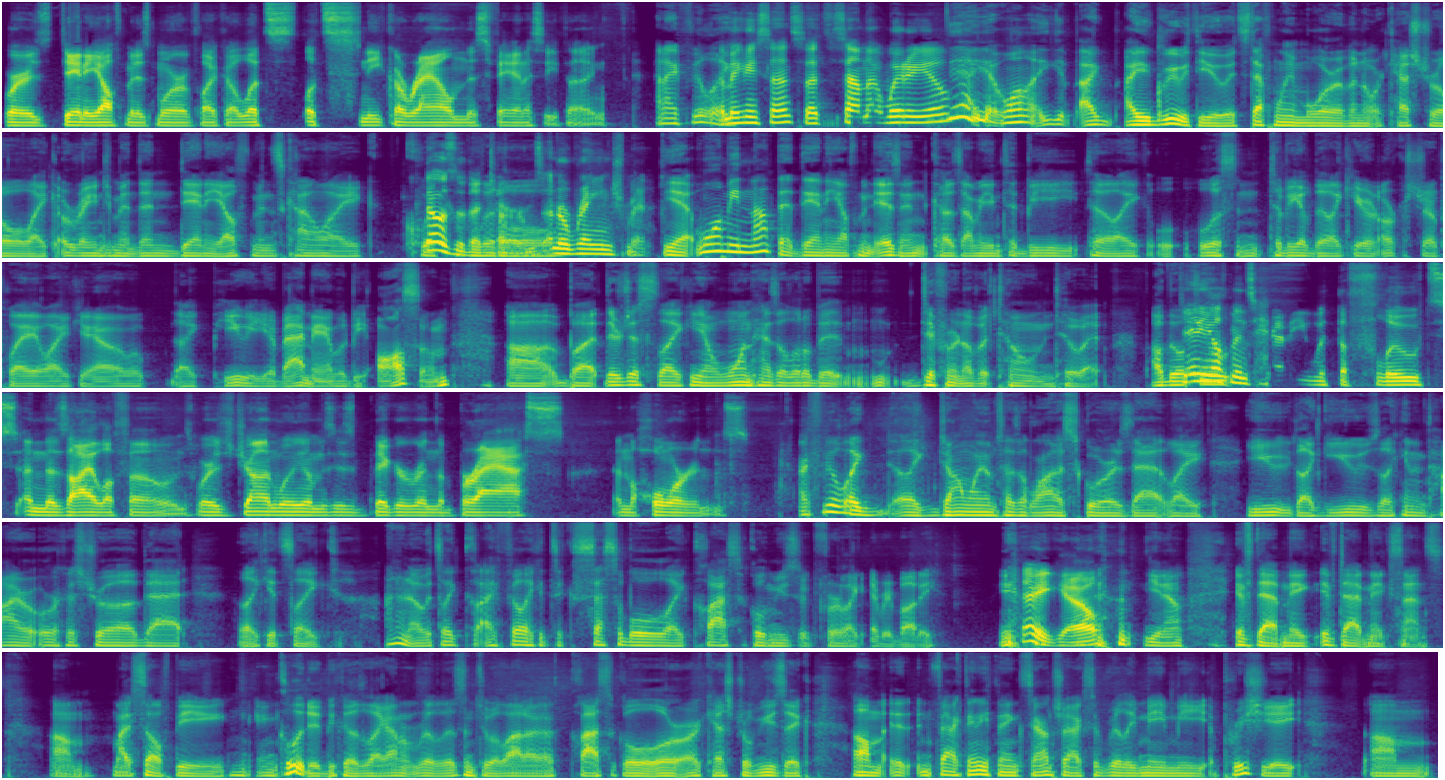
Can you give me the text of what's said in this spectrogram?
Whereas Danny Elfman is more of like a let's let's sneak around this fantasy thing. and I feel like That make any sense? Does that sound that way to you? Yeah, yeah. Well, I, I I agree with you. It's definitely more of an orchestral like arrangement than Danny Elfman's kind of like. Quick Those are the little... terms. An arrangement. Yeah, well, I mean, not that Danny Elfman isn't, because I mean, to be to like listen to be able to like hear an orchestra play like you know like Pee Wee or Batman would be awesome. Uh, but they're just like you know one has a little bit different of a tone to it. Although Danny you- Elfman's heavy with the flutes and the xylophones, whereas John Williams is bigger in the brass and the horns. I feel like like John Williams has a lot of scores that like you like use like an entire orchestra that like it's like I don't know it's like I feel like it's accessible like classical music for like everybody. There you go. you know if that make if that makes sense. Um, myself being included because like I don't really listen to a lot of classical or orchestral music. Um, in fact, anything soundtracks have really made me appreciate um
